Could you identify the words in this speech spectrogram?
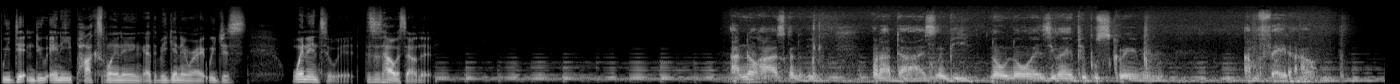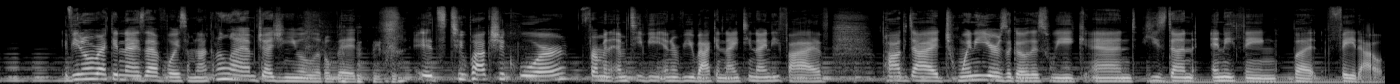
we didn't do any Pac explaining at the beginning, right? We just went into it. This is how it sounded. I know how it's gonna be when I die. It's gonna be no noise. You're gonna hear people screaming. I'm gonna fade out. If you don't recognize that voice, I'm not gonna lie, I'm judging you a little bit. it's Tupac Shakur from an MTV interview back in 1995. Pac died 20 years ago this week, and he's done anything but fade out.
